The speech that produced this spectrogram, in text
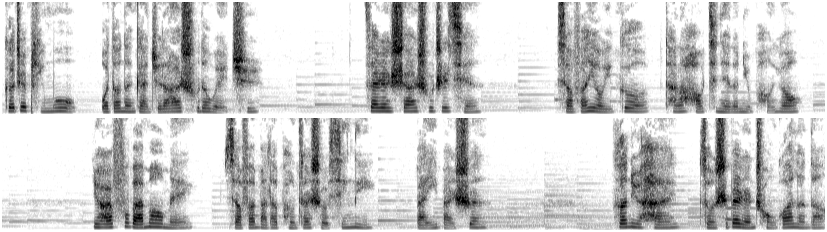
隔着屏幕。我都能感觉到阿叔的委屈。在认识阿叔之前，小凡有一个谈了好几年的女朋友。女孩肤白貌美，小凡把她捧在手心里，百依百顺。可女孩总是被人宠惯了的，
